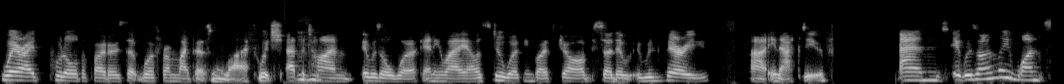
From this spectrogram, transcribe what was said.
where I put all the photos that were from my personal life, which at the mm-hmm. time it was all work anyway. I was still working both jobs, so there, it was very uh, inactive. And it was only once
